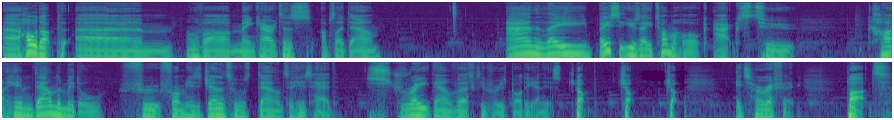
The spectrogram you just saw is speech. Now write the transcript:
uh, hold up um, one of our main characters upside down, and they basically use a tomahawk axe to cut him down the middle through from his genitals down to his head, straight down vertically through his body, and it's chop, chop, chop. It's horrific, but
